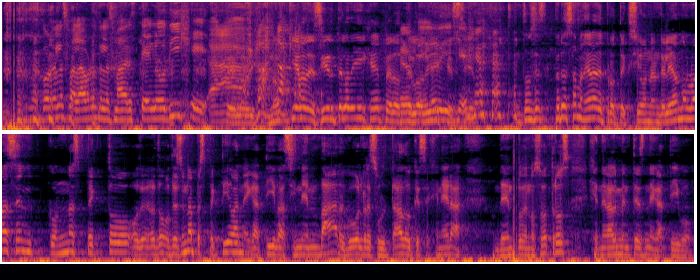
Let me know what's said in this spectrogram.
Me acuerdo las palabras de las madres. Te lo dije. Ah. Te lo dije. No quiero decir te lo dije, pero, te, lo, dije, sí. Entonces, pero esa manera de protección en realidad no lo hacen con un aspecto o, o, desde una perspectiva negativa. Sin embargo, el resultado que se genera dentro de nosotros generalmente es negativo.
